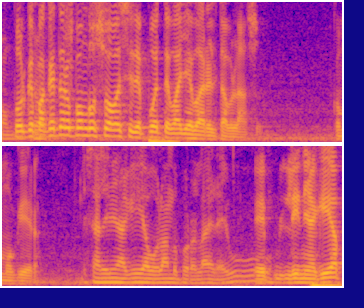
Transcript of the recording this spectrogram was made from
mucho- Porque mucho- ¿para qué te lo pongo suave si después te va a llevar el tablazo? Como quiera. Esa línea guía volando por el aire. Uh. Eh, línea guía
